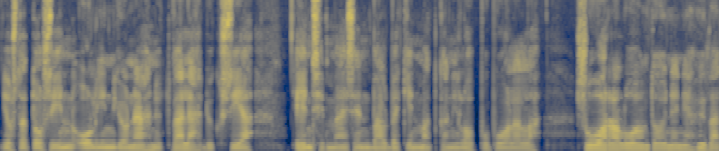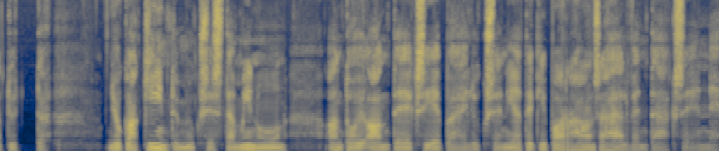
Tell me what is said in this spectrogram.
josta tosin olin jo nähnyt välähdyksiä ensimmäisen Balbekin matkani loppupuolella, suoraluontoinen ja hyvä tyttö, joka kiintymyksestä minuun antoi anteeksi epäilyksen ja teki parhaansa hälventääkseen ne.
